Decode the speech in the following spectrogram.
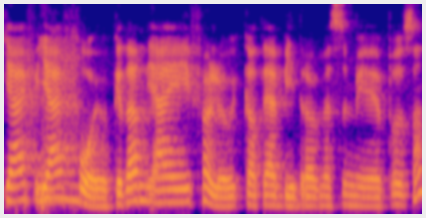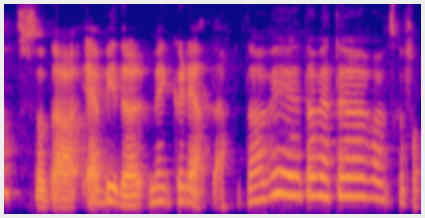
jeg, jeg får jo ikke den. Jeg føler jo ikke at jeg bidrar med så mye på sånt, så da, jeg bidrar med glede. Da, vi- da vet jeg hva hun skal få.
